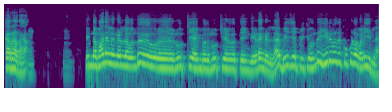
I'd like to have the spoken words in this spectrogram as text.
கர்நாடகா. இந்த மாநிலங்கள்ல வந்து ஒரு நூற்றி ஐம்பது நூற்றி எழுபத்தி ஐந்து இடங்கள்ல பிஜேபிக்கு வந்து இருபதுக்கு கூட வழி இல்லை.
